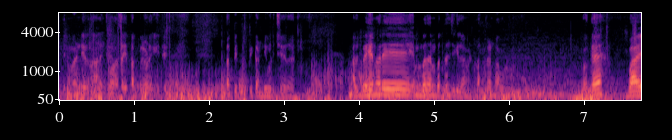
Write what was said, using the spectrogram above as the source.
ഇതിനു വേണ്ടി ഒരു നാലഞ്ച് മാസമായി തപ്പൽ തുടങ്ങിയിട്ട് തപ്പി തപ്പി കണ്ടുപിടിച്ചതായിരുന്നു അൽബഹയിൽ നിന്ന് ഒരു എൺപത് എൺപത്തഞ്ച് കിലോമീറ്റർ അത്ര ഉണ്ടാവുള്ളൂ. ഓക്കെ ബൈ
